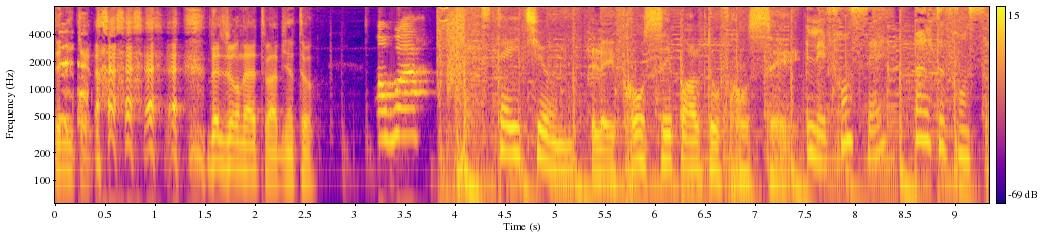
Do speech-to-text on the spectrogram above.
nickel. Belle journée à toi, à bientôt. Au revoir. Stay tuned. Les Français parlent au français. Les Français parlent au français.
